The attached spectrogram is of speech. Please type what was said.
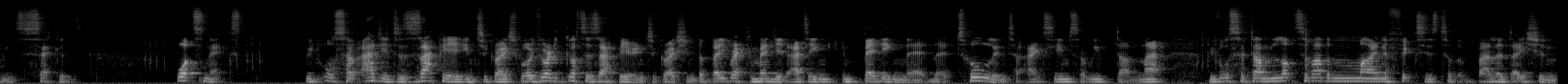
in seconds. What's next? We've also added a Zapier integration. Well, we've already got a Zapier integration, but they recommended adding, embedding their, their tool into Axiom, so we've done that. We've also done lots of other minor fixes to the validation,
